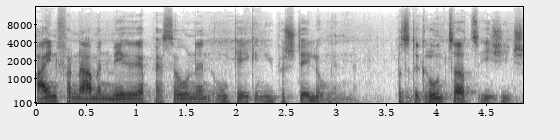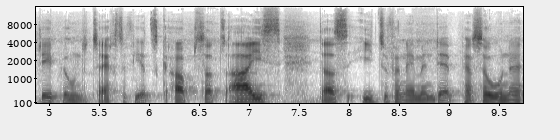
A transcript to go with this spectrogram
Einvernahmen mehrerer Personen und Gegenüberstellungen. Also der Grundsatz ist in StPO 146 Absatz 1, dass einzuvernehmende Personen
